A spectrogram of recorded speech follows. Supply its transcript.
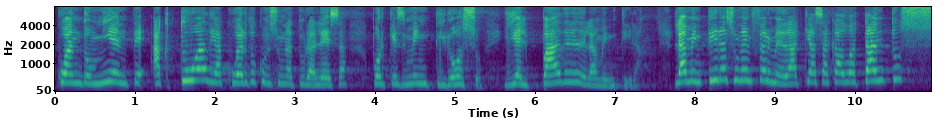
Cuando miente, actúa de acuerdo con su naturaleza porque es mentiroso y el padre de la mentira. La mentira es una enfermedad que ha sacado a tantos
